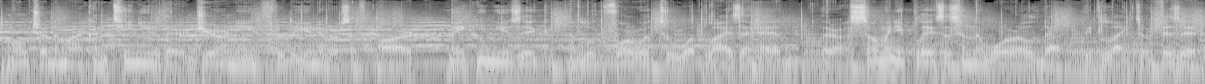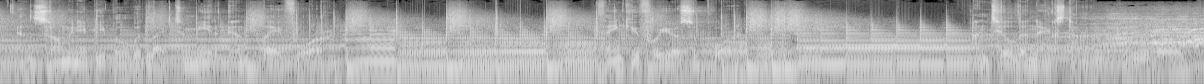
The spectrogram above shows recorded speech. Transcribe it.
Molchat Doma continue their journey through the universe of art, make new music, and look forward to what lies ahead. There are so many places in the world that we'd like to visit, and so many people we'd like to meet and play for. Thank you for your support. Until the next time.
